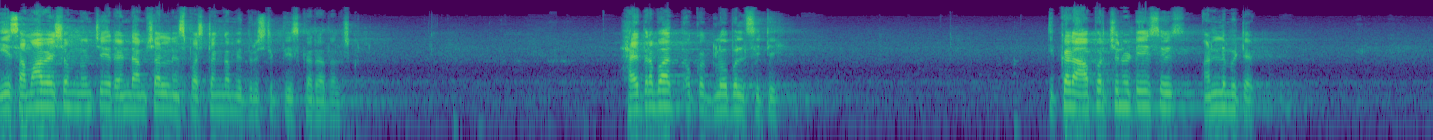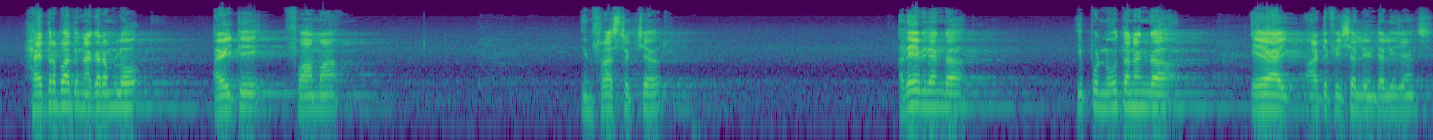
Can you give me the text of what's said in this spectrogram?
ఈ సమావేశం నుంచి రెండు అంశాలను స్పష్టంగా మీ దృష్టికి తీసుకురాదలుచుకున్నాను హైదరాబాద్ ఒక గ్లోబల్ సిటీ. ఇక్కడ ఆపర్చునిటీస్ ఇస్ అన్లిమిటెడ్. హైదరాబాద్ నగరంలో ఐటీ ఫార్మా ఇన్ఫ్రాస్ట్రక్చర్. అదేవిధంగా ఇప్పుడు నూతనంగా AI artificial intelligence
